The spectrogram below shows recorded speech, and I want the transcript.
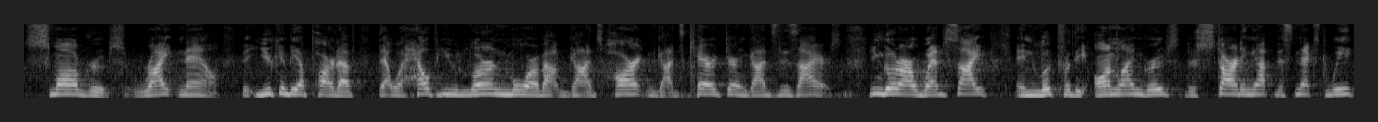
small groups right now that you can be a part of that will help you learn more about God's heart and God's character and God's desires. You can go to our website and look for the online groups. They're starting up this next week.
